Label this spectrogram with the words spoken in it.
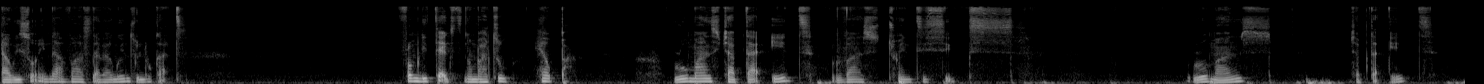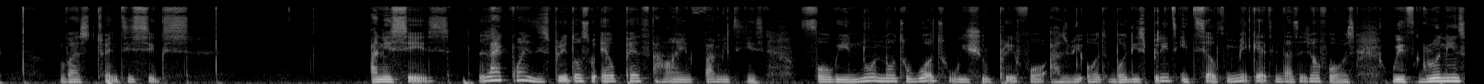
that we saw in that verse that we are going to look at. From the text, number two, helper. Romans chapter 8, verse 26. Romans chapter 8, verse 26. And it says, Likewise, the Spirit also helpeth our infirmities, for we know not what we should pray for as we ought, but the Spirit itself maketh intercession for us with groanings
